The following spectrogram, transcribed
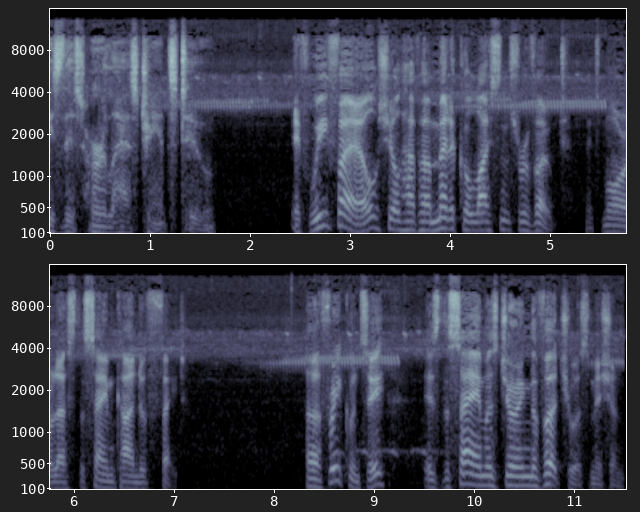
Is this her last chance too? If we fail, she'll have her medical license revoked. It's more or less the same kind of fate. Her frequency is the same as during the Virtuous mission,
